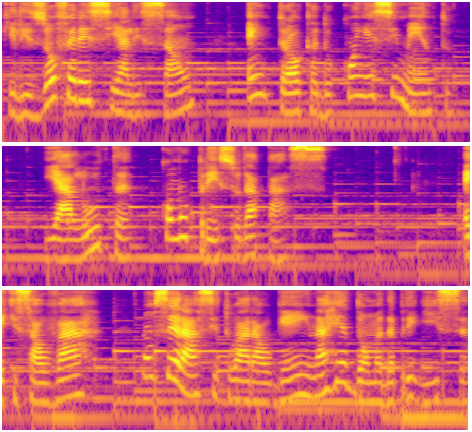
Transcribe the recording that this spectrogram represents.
que lhes oferecia a lição em troca do conhecimento e a luta como preço da paz. É que salvar não será situar alguém na redoma da preguiça,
